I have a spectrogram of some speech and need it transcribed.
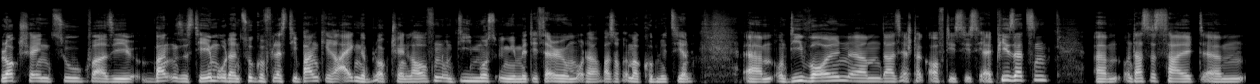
Blockchain zu quasi Bankensystem oder in Zukunft lässt die Bank ihre eigene Blockchain laufen und die muss irgendwie mit Ethereum oder was auch immer kommunizieren. Ähm, und die wollen ähm, da sehr stark auf die CCIP setzen. Ähm, und das ist halt, ähm,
